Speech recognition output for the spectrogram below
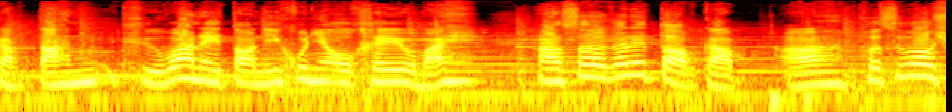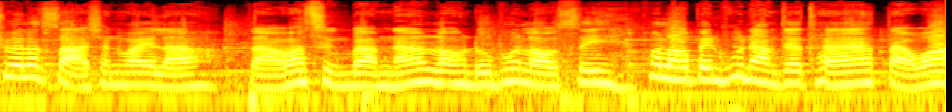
กัปตันคือว่าในตอนนี้คุณยังโอเคอยู่ไหมเฮาเซอร์ก็ได้ตอบกลับ อ่าเพอร์ซิวัลช่วยรักษาฉันไว้แล้ว แต่ว่าถึงแบบนั้นลองดูพวกเราสิ พวกเราเป็นผู้นำแท้แต่ว่า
